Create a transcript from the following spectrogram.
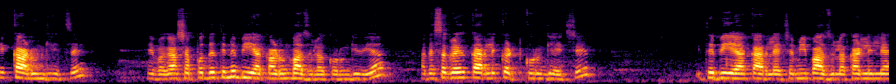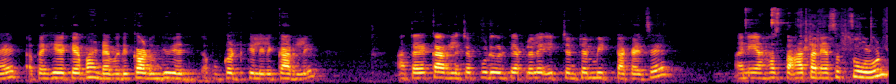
हे काढून घ्यायचे. हे बघा अशा पद्धतीने बिया काढून बाजूला करून घेऊया. आता सगळे कारले कट करून घ्यायचे. इथे बिया कारल्याच्या मी बाजूला काढलेल्या आहेत. आता हे एका भांड्यामध्ये काढून घेऊया. आपण कट केलेले कारले. आता या कारल्याच्या पुडीवरती आपल्याला एक चमचा मीठ टाकायचे आणि हस्ता हाताने असं चोळून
